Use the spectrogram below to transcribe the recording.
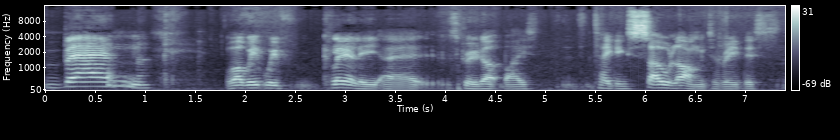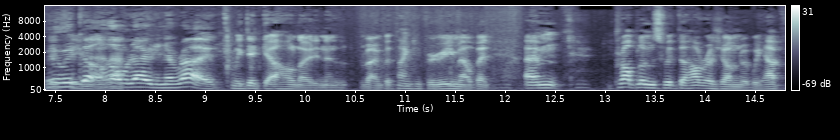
Ben. Well, we, we've clearly uh, screwed up by taking so long to read this. this we've got a whole load in a row. We did get a whole load in a row, but thank you for your email, Ben. Um, problems with the horror genre we have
